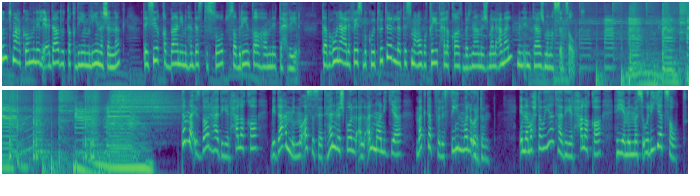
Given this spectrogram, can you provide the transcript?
كنت معكم من الإعداد والتقديم لينا شنك تيسير قباني من هندسة الصوت وصابرين طه من التحرير. تابعونا على فيسبوك وتويتر لتسمعوا بقية حلقات برنامج ما العمل من إنتاج منصة صوت. تم إصدار هذه الحلقة بدعم من مؤسسة هنريش بول الألمانية مكتب فلسطين والأردن. إن محتويات هذه الحلقة هي من مسؤولية صوت.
